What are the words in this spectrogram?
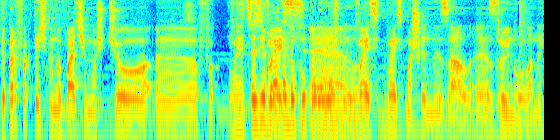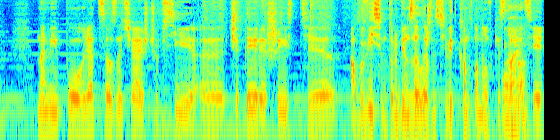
Тепер фактично ми бачимо, що е, Ну, і це зібрати весь, докупи е, неможливо. Весь, весь машинний зал е, зруйнований. На мій погляд, це означає, що всі е, 4, 6 е, або 8 турбін, в залежності від компоновки станції,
